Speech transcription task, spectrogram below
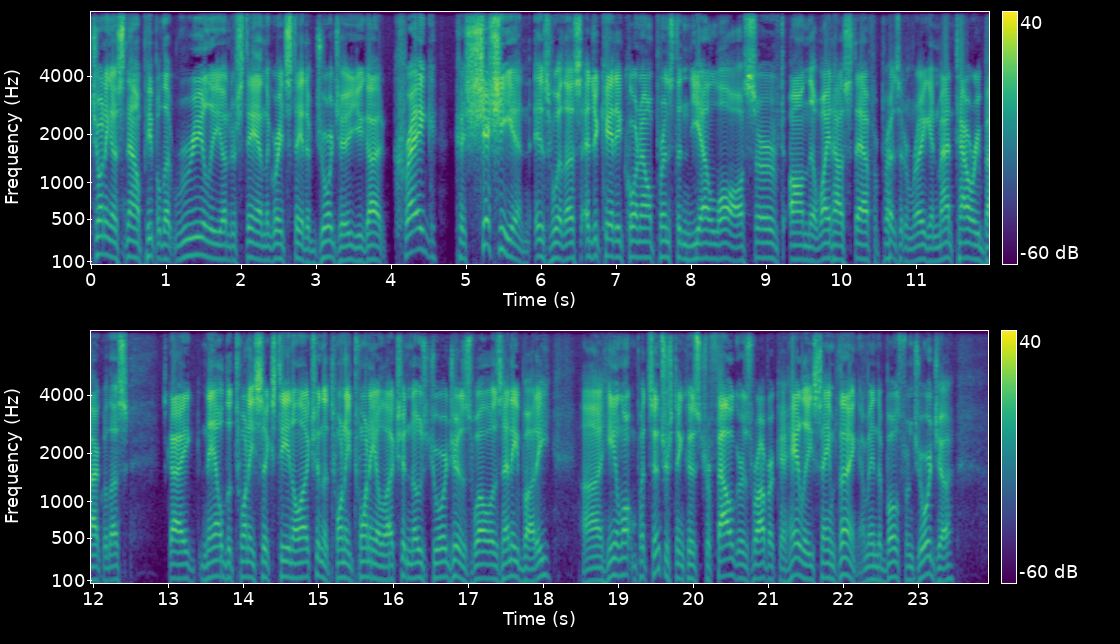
Joining us now, people that really understand the great state of Georgia. You got Craig Keshishian is with us, educated Cornell, Princeton, Yale Law, served on the White House staff of President Reagan. Matt Towery back with us. This guy nailed the 2016 election, the 2020 election, knows Georgia as well as anybody. Uh, he along, what's interesting because Trafalgar's Robert Cahaly, same thing. I mean, they're both from Georgia.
